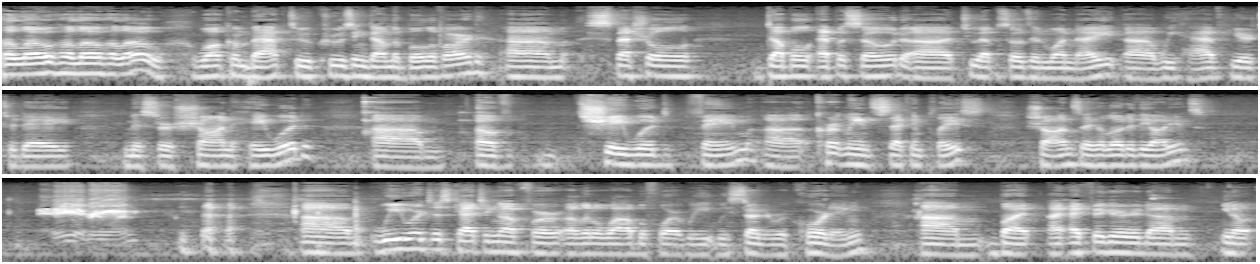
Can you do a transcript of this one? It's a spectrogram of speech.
Hello, hello, hello. Welcome back to Cruising Down the Boulevard. Um, special double episode, uh, two episodes in one night. Uh, we have here today Mr. Sean Haywood um, of Shaywood fame, uh, currently in second place. Sean, say hello to the audience. Hey everyone. um, we were just catching up for a little while before we, we started recording, um, but I, I figured, um, you know,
